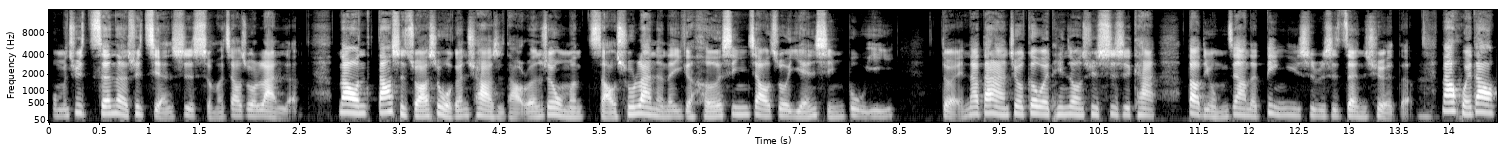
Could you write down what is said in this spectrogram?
我们去真的去检视什么叫做烂人。那我当时主要是我跟 Charles 讨论，所以我们找出烂人的一个核心叫做言行不一。对，那当然就各位听众去试试看，到底我们这样的定义是不是正确的。那回到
